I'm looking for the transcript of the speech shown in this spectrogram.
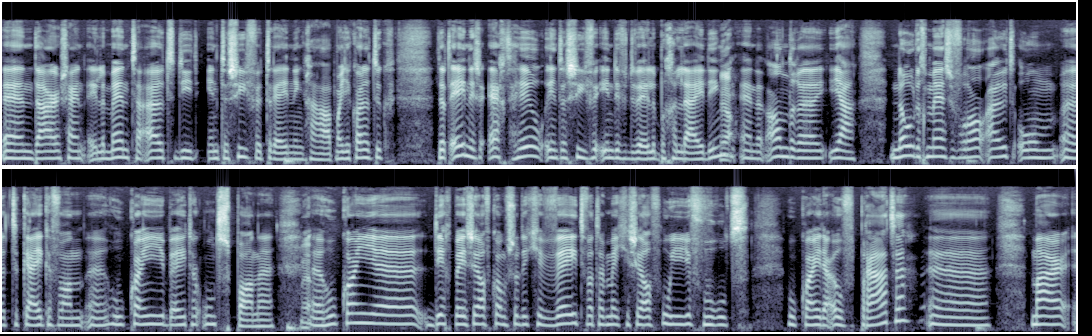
En daar zijn elementen uit die intensieve training gehaald. Maar je kan natuurlijk... Dat ene is echt heel intensieve individuele begeleiding. Ja. En het andere, ja, nodig mensen vooral uit om eh, te kijken van... eh, hoe kan je je beter ontspannen? Ja. Eh, hoe kan je dicht bij jezelf komen zodat je weet wat er met jezelf, hoe je je voelt? Hoe kan je daarover praten? Maar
